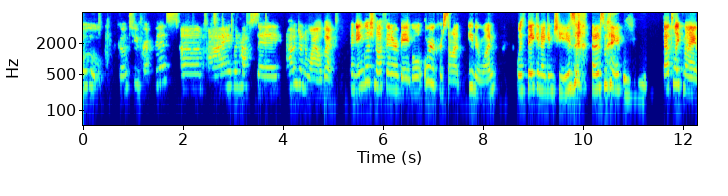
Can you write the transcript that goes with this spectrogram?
Ooh, go to breakfast. Um, I would have to say I haven't done in a while, but an English muffin or a bagel or a croissant, either one, with bacon, egg, and cheese. that is my. That's like my.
